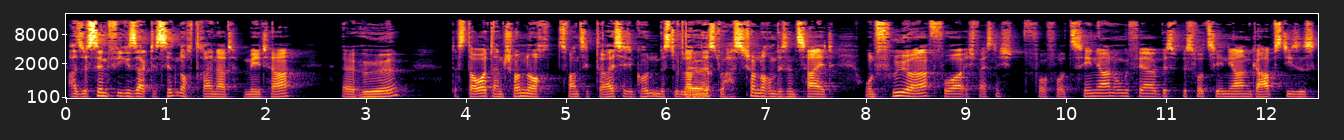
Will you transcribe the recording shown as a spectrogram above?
Also es sind, wie gesagt, es sind noch 300 Meter äh, Höhe. Das dauert dann schon noch 20, 30 Sekunden, bis du landest. Du hast schon noch ein bisschen Zeit. Und früher, vor, ich weiß nicht, vor, vor zehn Jahren ungefähr, bis, bis vor zehn Jahren gab es dieses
